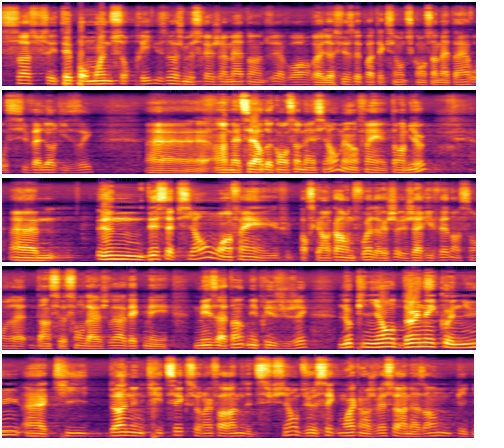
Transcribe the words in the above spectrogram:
ça, c'était pour moi une surprise. Là. Je ne me serais jamais attendu à voir euh, l'Office de protection du consommateur aussi valorisé euh, en matière de consommation, mais enfin, tant mieux. Une déception, enfin, parce qu'encore une fois, j'arrivais dans, ce sondage-là avec mes, attentes, mes préjugés, l'opinion d'un inconnu qui donne une critique sur un forum de discussion. Dieu sait que moi, quand je vais sur Amazon, puis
